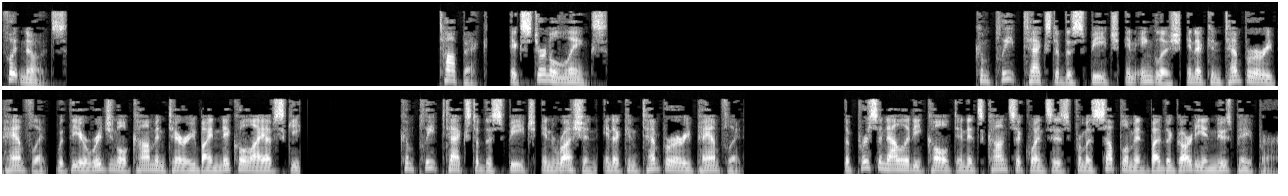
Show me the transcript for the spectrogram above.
Footnotes. External links. Complete text of the speech in English in a contemporary pamphlet, with the original commentary by Nikolaevsky. Complete text of the speech in Russian in a contemporary pamphlet. The Personality Cult and Its Consequences from a supplement by The Guardian newspaper.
